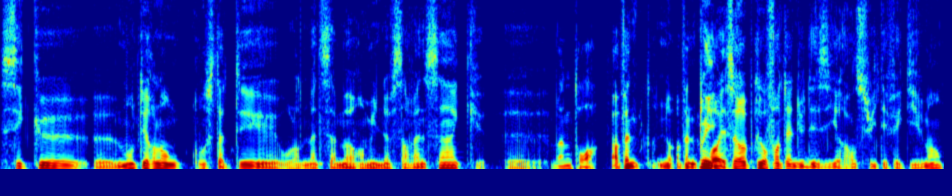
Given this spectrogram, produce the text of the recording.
c'est que euh, Monterland constatait au lendemain de sa mort en 1925 23. En 23, et ça a repris aux Fontaines du Désir ensuite, effectivement.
